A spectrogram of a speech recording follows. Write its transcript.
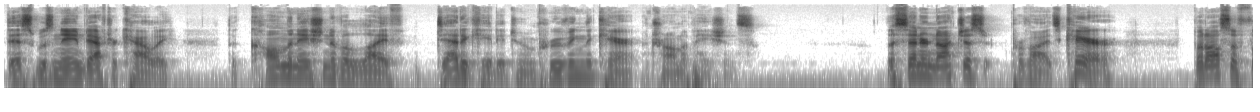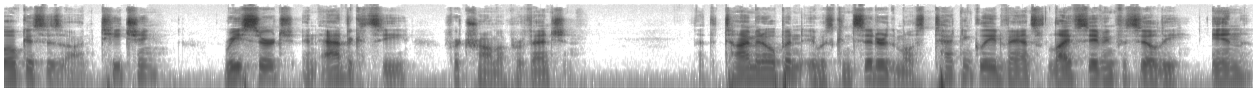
This was named after Cowley, the culmination of a life dedicated to improving the care of trauma patients. The center not just provides care, but also focuses on teaching, research, and advocacy for trauma prevention. At the time it opened, it was considered the most technically advanced life saving facility in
